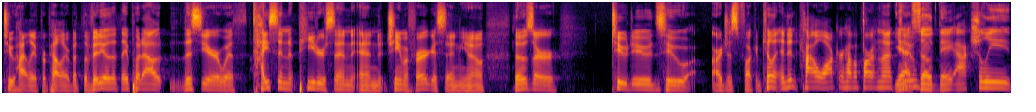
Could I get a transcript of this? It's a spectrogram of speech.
too highly of Propeller, but the video that they put out this year with Tyson Peterson and Chima Ferguson, you know, those are two dudes who are just fucking killing. And didn't Kyle Walker have a part in that Yeah, too? so they actually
